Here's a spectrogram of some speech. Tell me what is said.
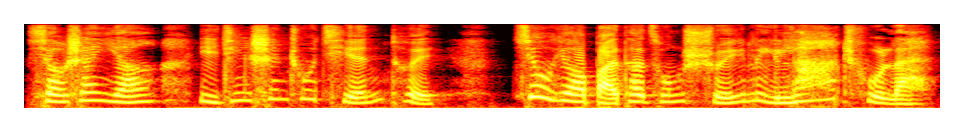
小山羊已经伸出前腿，就要把它从水里拉出来。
